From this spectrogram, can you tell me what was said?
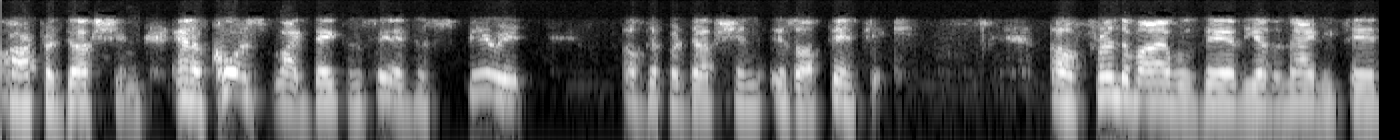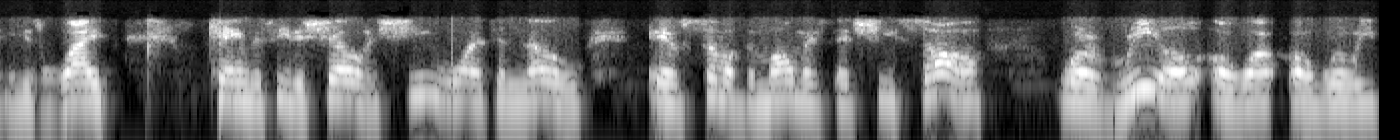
our production. And of course, like Dathan said, the spirit of the production is authentic. A friend of mine was there the other night. He said his wife came to see the show and she wanted to know if some of the moments that she saw were real or were, or were we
